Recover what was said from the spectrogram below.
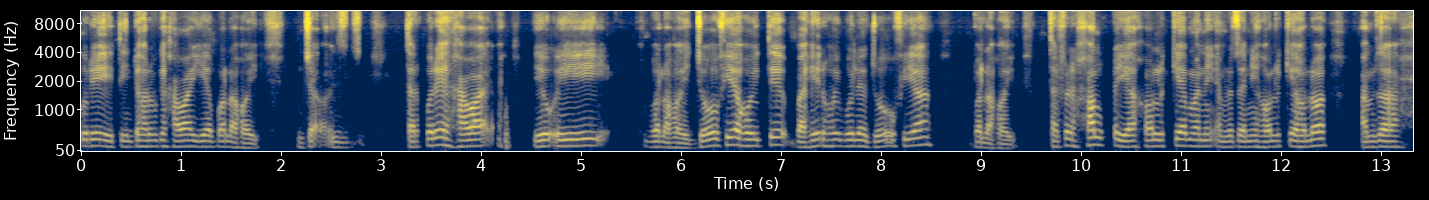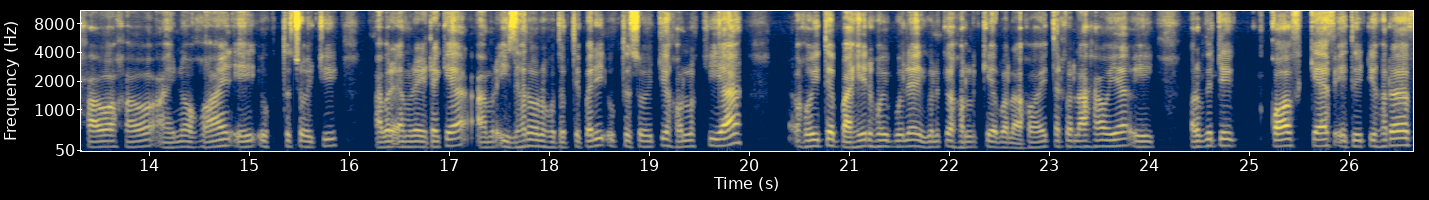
করে এই তিনটি হরফকে হাওয়া ইয়া বলা হয়। তারপরে হাওয়া এই বলা হয়। জৌফিয়া হইতে বাহির হয় বলে জৌফিয়া বলা হয়। তারপরে হলকিয়া হলকিয়া মানে আমরা জানি হলকিয়া হলো আমরা হাওয়া হাওয়া, আইন গাইন এই উক্ত ছয়টি আবার আমরা এটাকে, আমরা ইজহার ধরতে পারি। উক্ত ছয়টি হলকিয়া হইতে বাহির হই বলে এগুলোকে হলকিয়া বলা হয়। তারপর লাহাওয়া এই হরফ দুটি কফ, ক্যাফ, এই দুইটি হরফ,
